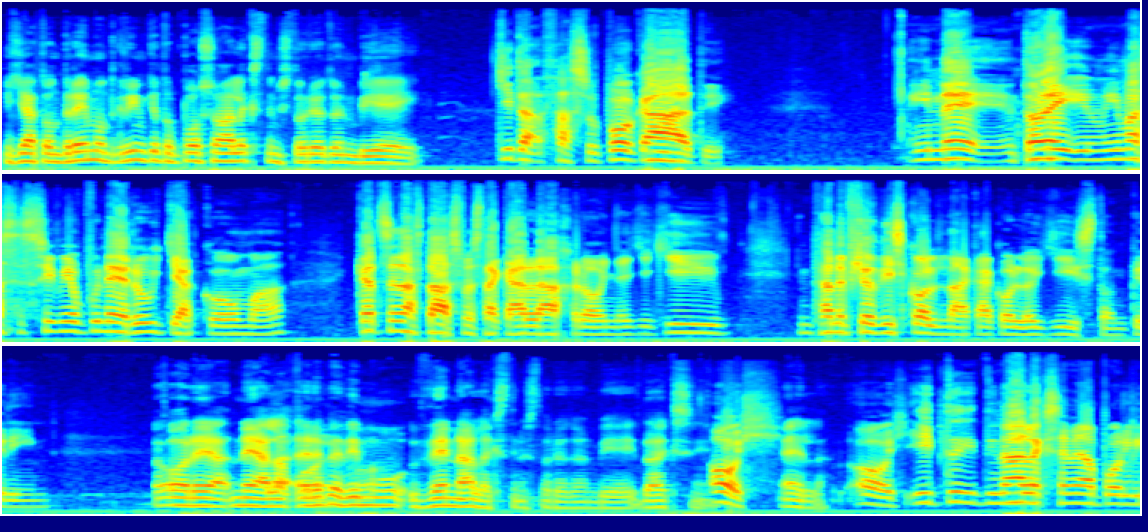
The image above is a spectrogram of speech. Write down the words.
Για τον Draymond Green και το πόσο άλλαξε την ιστορία του NBA. Κοίτα, θα σου πω κάτι. Είναι, τώρα είμαστε σε σημείο που είναι rookie ακόμα. Κάτσε να φτάσουμε στα καλά χρόνια και εκεί θα είναι πιο δύσκολο να κακολογήσει τον Green. Ωραία, ναι, αλλά ρε παιδί μου δεν άλλαξε την ιστορία του NBA, εντάξει. Όχι. Έλα. Όχι. Ή την άλλαξε με ένα πολύ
